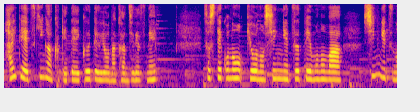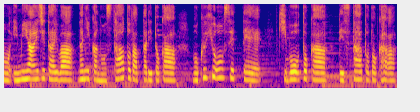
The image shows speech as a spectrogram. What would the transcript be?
吐いて月が欠けていくというような感じですね。そしてこの今日の新月っていうものは新月の意味合い自体は何かのスタートだったりとか目標設定希望とかリスタートとか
